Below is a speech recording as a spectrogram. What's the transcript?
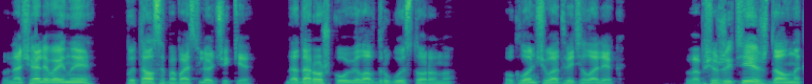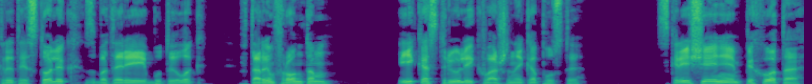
В начале войны пытался попасть в летчики, да дорожка увела в другую сторону. Уклончиво ответил Олег. В общежитии ждал накрытый столик с батареей бутылок, вторым фронтом и кастрюлей квашеной капусты. «С крещением, пехота!»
